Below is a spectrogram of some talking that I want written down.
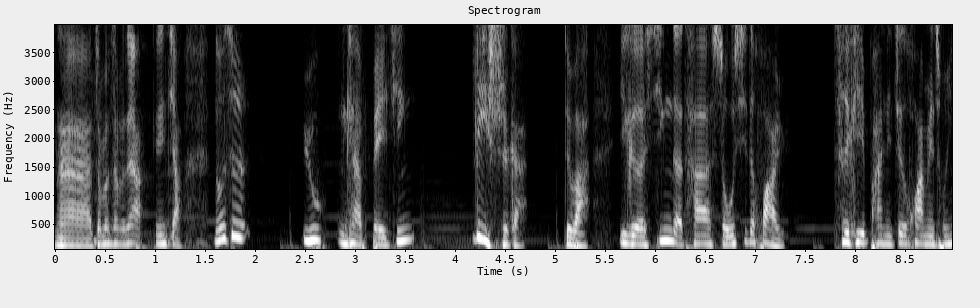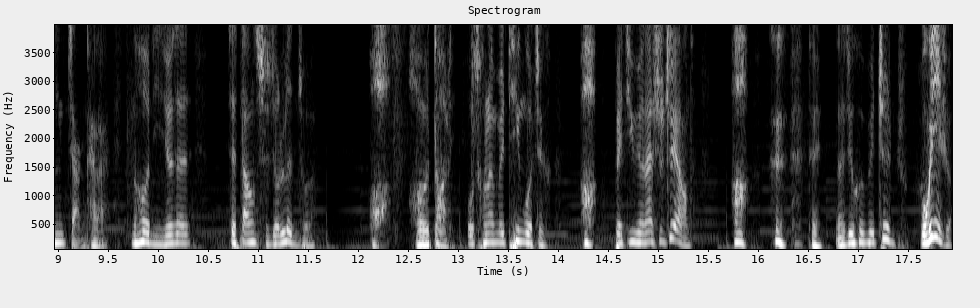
啊、怎么怎么样跟你讲，然后就是，哟，你看北京历史感，对吧？一个新的他熟悉的话语，他就可以把你这个画面重新展开来，然后你就在在当时就愣住了，哦，好有道理，我从来没听过这个啊，北京原来是这样的啊，对，那就会被镇住。我跟你说，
